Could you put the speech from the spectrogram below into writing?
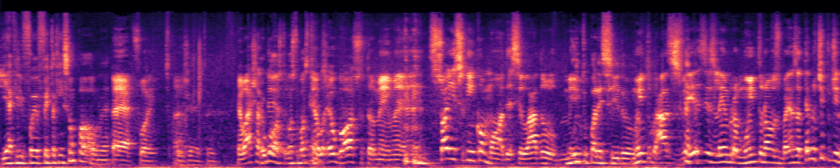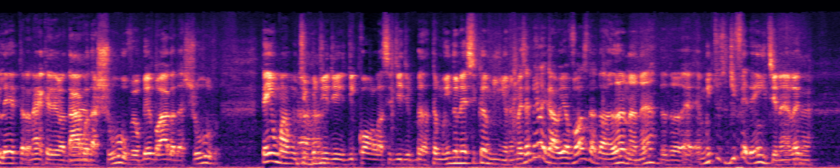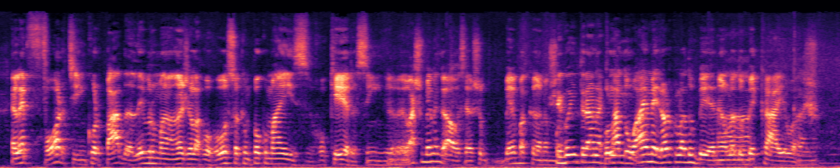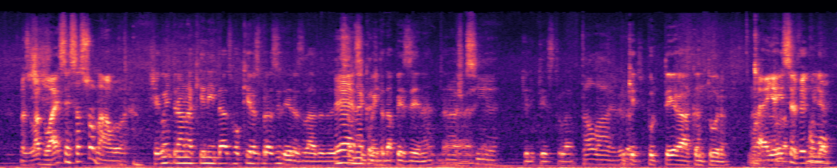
E aquele foi feito aqui em São Paulo, né? É, foi. Esse É. projeto aí. Eu acho Eu até- gosto, eu gosto bastante. Eu, eu gosto também, mas só isso que incomoda, esse lado meio. Muito parecido. Muito, às vezes lembra muito Novos Baianos, até no tipo de letra, né? Aquele da É. água da chuva, eu bebo a água da chuva. Tem uma, um tipo Aham. de, de, de cola, assim, de estamos indo nesse caminho, né? Mas é bem legal. E a voz da, da Ana, né? do- do- é, é muito diferente, né? Ela é, É. ela é forte, encorpada, lembra uma Ângela Rorô, só que um pouco mais roqueira, assim. Eu, eu acho bem legal, assim, eu acho bem bacana. mano. Chegou a entrar O naquele... lado A é melhor que o lado B, né? O Ah, lado B cai, eu Cai, acho. né? Mas o lado A é sensacional, eu acho. Chegou a entrar naquele das roqueiras brasileiras lá, da, da É, né, 150 Cadinho? da PZ, né? Da- Acho que sim, é. Aquele texto lá. Tá lá, é Porque verdade. por ter a cantora. É, e aí você vê como Mulher.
